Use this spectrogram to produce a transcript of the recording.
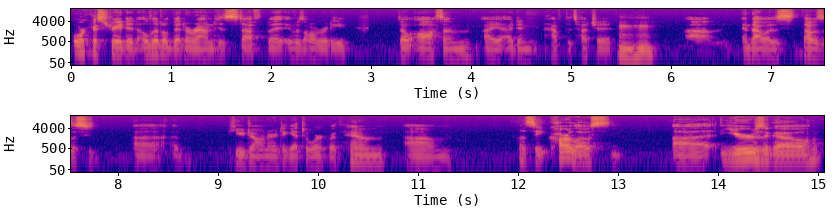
orchestrated a little bit around his stuff, but it was already so awesome. I, I didn't have to touch it hmm um, and that was that was a, uh, a huge honor to get to work with him. Um, let's see, Carlos. uh, years ago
